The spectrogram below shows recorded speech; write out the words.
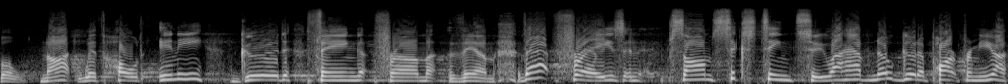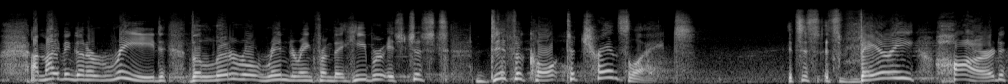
will not withhold any good thing from them. That phrase in Psalm 16:2, I have no good apart from you. I, I'm not even going to read the literal rendering from the Hebrew. It's just difficult to translate. It's, just, it's very hard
